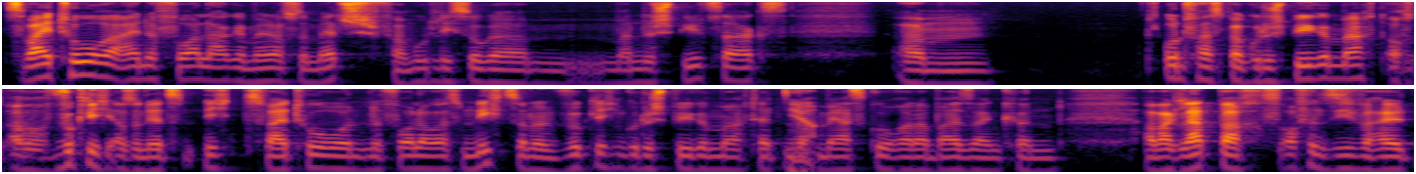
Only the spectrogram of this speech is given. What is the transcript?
Zwei Tore, eine Vorlage, Man of the Match, vermutlich sogar Mann des Spieltags. Ähm, unfassbar gutes Spiel gemacht. Auch, aber wirklich, also jetzt nicht zwei Tore und eine Vorlage aus dem Nichts, sondern wirklich ein gutes Spiel gemacht. Hätten ja. noch mehr Scorer dabei sein können. Aber Gladbachs Offensive halt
